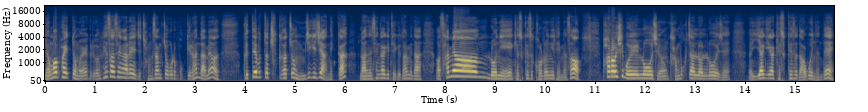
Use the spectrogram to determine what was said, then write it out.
영업 활동을 그리고 회사 생활을 이제 정상적으로 복귀를 한다면 그때부터 주가가 좀 움직이지 않을까라는 생각이 들기도 합니다. 어, 사면론이 계속해서 거론이 되면서 8월 15일로 지금 강복잘럴로 이제 어, 이야기가 계속해서 나오고 있는데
